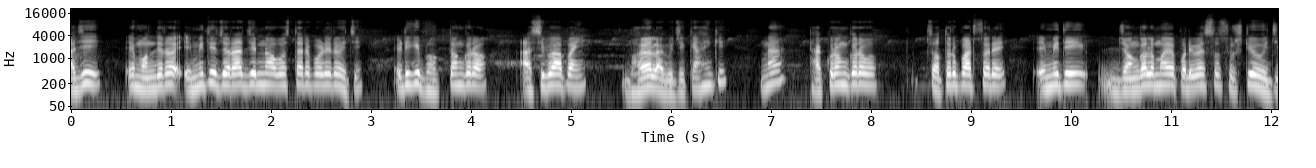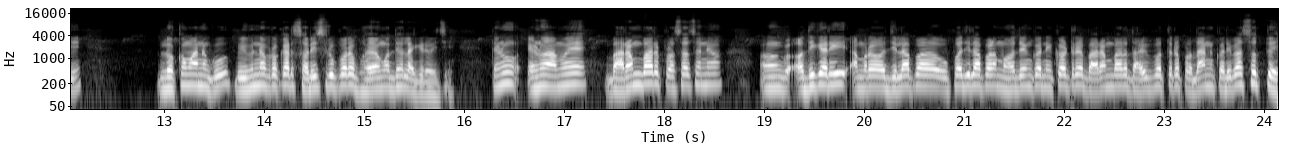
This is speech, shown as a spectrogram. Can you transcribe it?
ଆଜି ଏ ମନ୍ଦିର ଏମିତି ଜରାଜୀର୍ଣ୍ଣ ଅବସ୍ଥାରେ ପଡ଼ି ରହିଛି ଏଠିକି ଭକ୍ତଙ୍କର ଆସିବା ପାଇଁ ଭୟ ଲାଗୁଛି। କାହିଁକି? ନା ଠାକୁରଙ୍କର ଚତୁଃପାର୍ଶ୍ୱରେ ଏମିତି ଜଙ୍ଗଲମୟ ପରିବେଶ ସୃଷ୍ଟି ହୋଇଛି ଲୋକମାନଙ୍କୁ ବିଭିନ୍ନ ପ୍ରକାର ସରୀସୃପର ଭୟ ମଧ୍ୟ ଲାଗି ରହିଛି। ତେଣୁ ଏଣୁ ଆମେ ବାରମ୍ବାର ପ୍ରଶାସନୀୟ ଅଧିକାରୀ ଆମର ଜିଲ୍ଲାପାଳ ଉପଜିଲ୍ଲାପାଳ ମହୋଦୟଙ୍କ ନିକଟରେ ବାରମ୍ବାର ଦାବିପତ୍ର ପ୍ରଦାନ କରିବା ସତ୍ତ୍ୱେ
